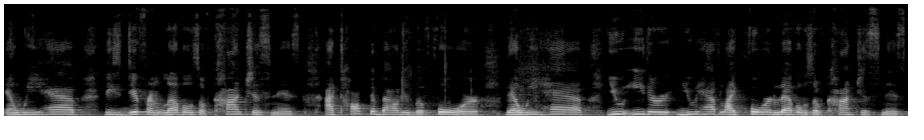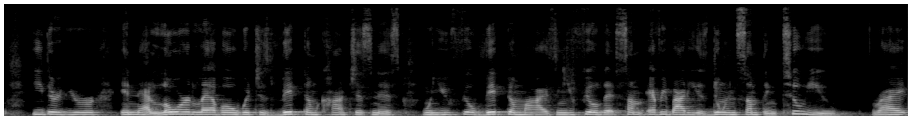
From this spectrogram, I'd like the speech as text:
and we have these different levels of consciousness. I talked about it before that we have, you either, you have like four levels of consciousness. Either you're in that lower level level, which is victim consciousness, when you feel victimized and you feel that some everybody is doing something to you, right?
